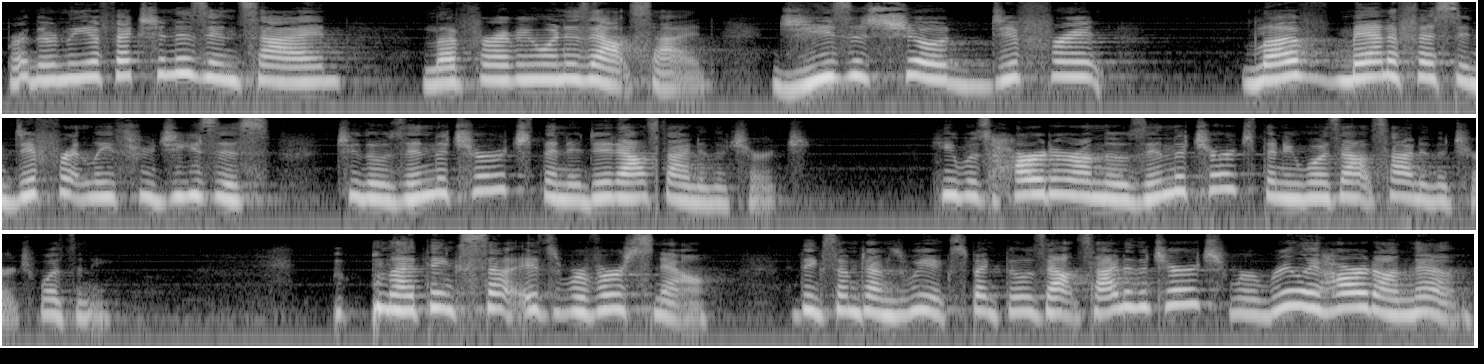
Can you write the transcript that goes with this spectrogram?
Brotherly affection is inside, love for everyone is outside. Jesus showed different, love manifested differently through Jesus to those in the church than it did outside of the church. He was harder on those in the church than he was outside of the church, wasn't he? I think so, it's reversed now. I think sometimes we expect those outside of the church, we're really hard on them.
